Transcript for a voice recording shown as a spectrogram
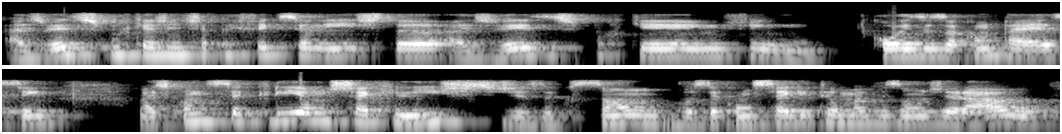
às vezes porque a gente é perfeccionista, às vezes porque, enfim, coisas acontecem, mas quando você cria um checklist de execução, você consegue ter uma visão geral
